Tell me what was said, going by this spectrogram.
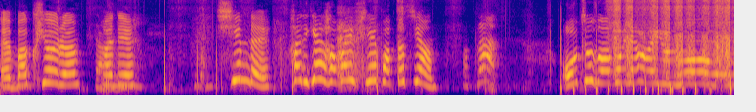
Ee, bakıyorum. Tamam. Hadi. Şimdi hadi gel havai fişeği patlatacağım. Patlat. 30 abone hayırlı olsun.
